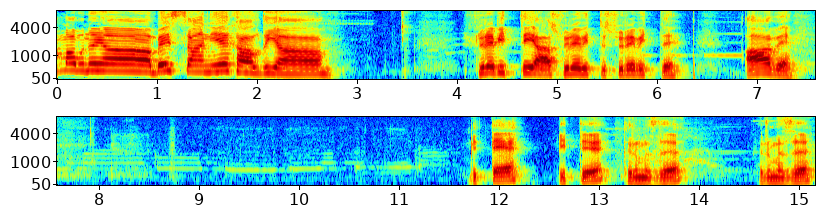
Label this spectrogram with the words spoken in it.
Yapma bunu ya. 5 saniye kaldı ya. Süre bitti ya. Süre bitti. Süre bitti. Abi. Bitti. Bitti. Kırmızı. Kırmızı.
